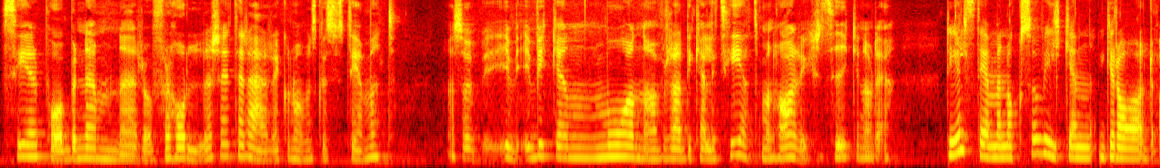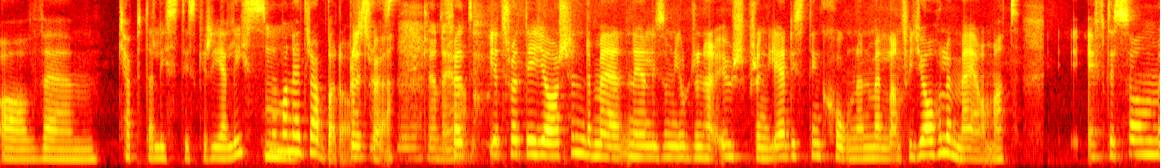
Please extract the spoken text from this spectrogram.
ser på, benämner och förhåller sig till det här ekonomiska systemet. Alltså i, i vilken mån av radikalitet man har i kritiken av det. Dels det, men också vilken grad av um, kapitalistisk realism mm. man är drabbad av. Precis, tror jag. Det, för att jag tror att det jag kände med när jag liksom gjorde den här ursprungliga distinktionen mellan, för jag håller med om att Eftersom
